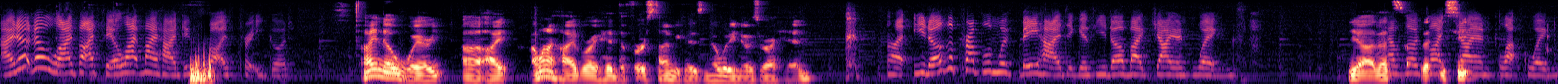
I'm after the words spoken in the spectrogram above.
I don't know why, but I feel like my hiding spot is pretty good. I know where uh, I I want to hide where I hid the first time because nobody knows where I hid. Like, you know, the problem with me hiding is, you know, my giant wings. Yeah, I that's have those, that, like, see. giant black wings,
